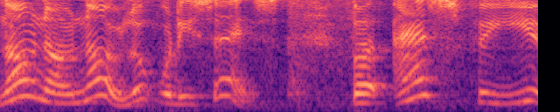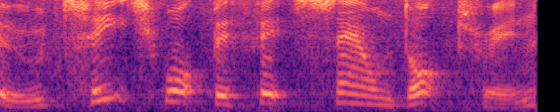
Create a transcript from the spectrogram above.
No, no, no. Look what he says. But as for you, teach what befits sound doctrine.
